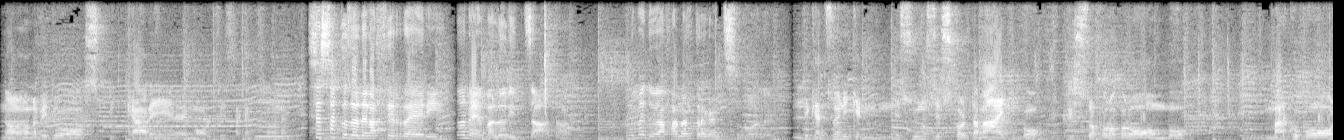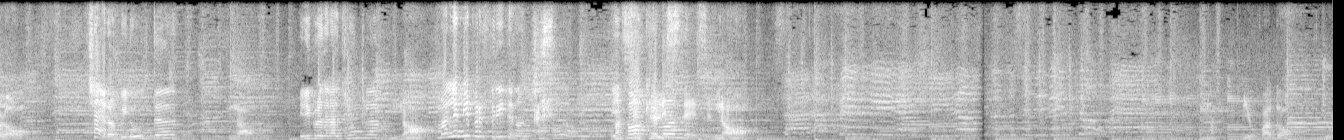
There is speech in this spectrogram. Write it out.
No, non la vedo spiccare molto questa canzone. Mm. Stessa cosa della Ferreri, non è valorizzata. secondo me doveva fare un'altra canzone. Le canzoni che nessuno si ascolta mai, tipo Cristoforo Colombo, Marco Polo. C'è Robin Hood? No. Il libro della giungla? No. Ma le mie preferite non ci sono. Ma I sempre le Pokémon? stesse. No. No, io qua do giù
